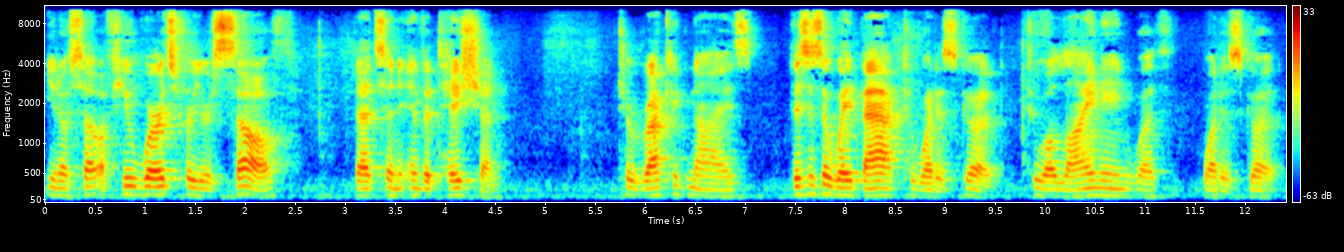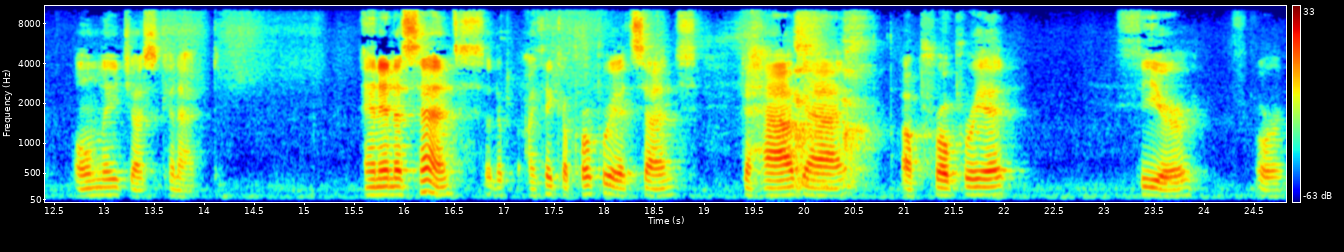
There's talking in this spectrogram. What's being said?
you know, so a few words for yourself, that's an invitation to recognize this is a way back to what is good, to aligning with what is good. Only just connect. and in a sense, I think appropriate sense, to have that appropriate fear, or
